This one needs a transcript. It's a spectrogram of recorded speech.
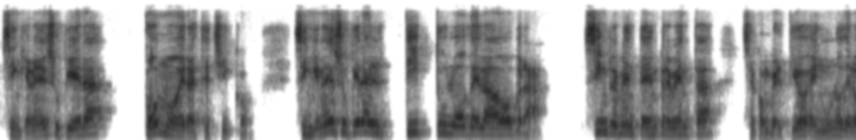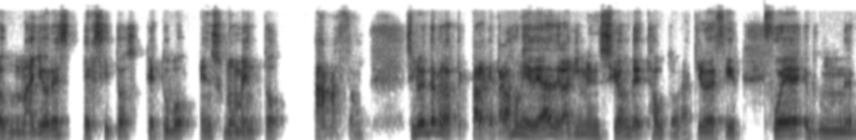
sin que nadie supiera cómo era este chico, sin que nadie supiera el título de la obra. Simplemente en preventa se convirtió en uno de los mayores éxitos que tuvo en su momento Amazon. Simplemente para, que te hagas una idea de la dimensión de esta autora. Quiero decir, fue mm,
